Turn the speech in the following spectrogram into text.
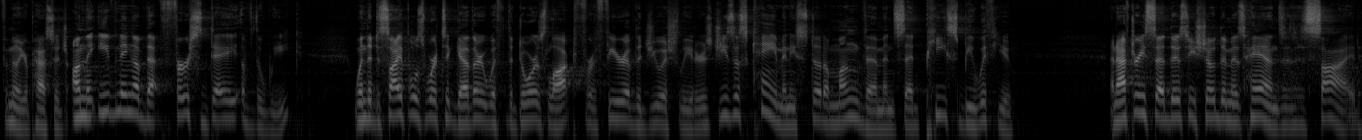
familiar passage. On the evening of that first day of the week, when the disciples were together with the doors locked for fear of the Jewish leaders, Jesus came and he stood among them and said, Peace be with you. And after he said this, he showed them his hands and his side.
